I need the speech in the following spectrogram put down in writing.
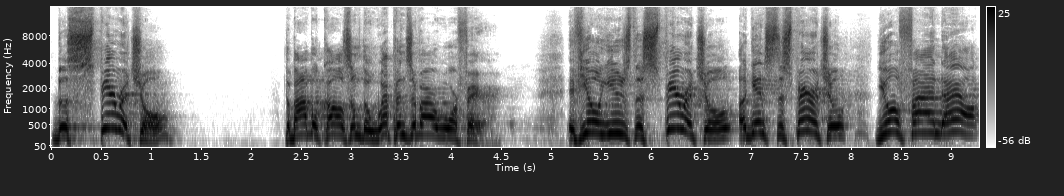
the spiritual, the Bible calls them the weapons of our warfare. If you'll use the spiritual against the spiritual, you'll find out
